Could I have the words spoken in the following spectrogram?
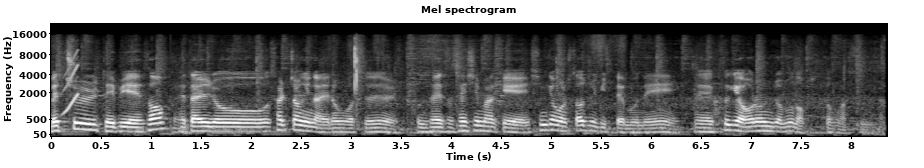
매출 대비해서 네. 배달료 설정이나 이런 것을 본사에서 세심하게 신경을 써주기 때문에 네, 크게 어려운 점은 없었던 것 같습니다.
